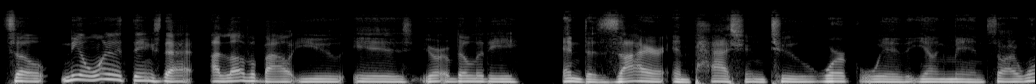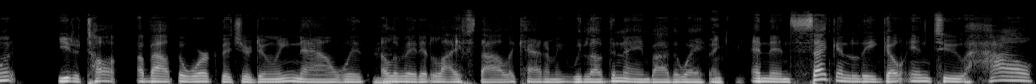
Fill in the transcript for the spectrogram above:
So, Neil, one of the things that I love about you is your ability and desire and passion to work with young men. So, I want you to talk about the work that you're doing now with Mhm. Elevated Lifestyle Academy. We love the name, by the way. Thank you. And then, secondly, go into how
